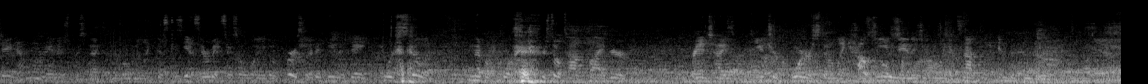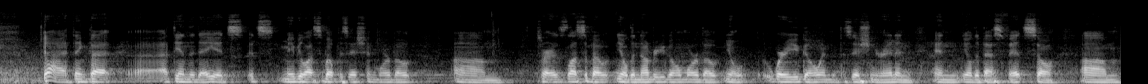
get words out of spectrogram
Shane, how do you manage perspective in a moment like this? Because yes, everybody says, "Oh, well, you go first, but at the end of the day, you were still a, never a quarter. You're still top five. You're franchise future cornerstone. Like, how do you manage it when it's not the end of the world? Yeah, I think that uh, at the end of the day, it's it's maybe less about position, more about um, sorry, it's less about you know the number you go, more about you know where you go and the position you're in, and and you know the best fit. So. Um,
